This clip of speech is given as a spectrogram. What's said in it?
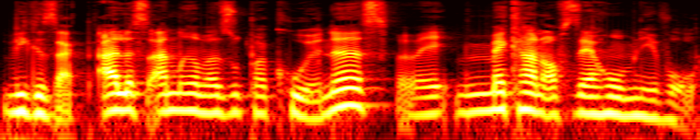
wie gesagt, alles andere war super cool, ne? Es war Meckern auf sehr hohem Niveau.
